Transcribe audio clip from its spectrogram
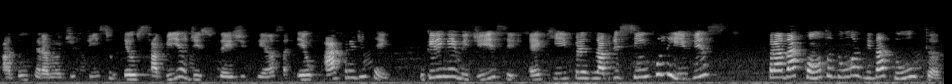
adulta era muito difícil, eu sabia disso desde criança, eu acreditei. O que ninguém me disse é que precisava de cinco livros para dar conta de uma vida adulta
